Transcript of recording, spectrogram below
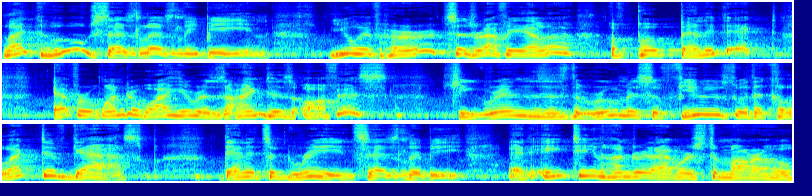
Like who? says Leslie Bean. You have heard, says Raffaella, of Pope Benedict? Ever wonder why he resigned his office? She grins as the room is suffused with a collective gasp. Then it's agreed, says Libby. At 1800 hours tomorrow,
